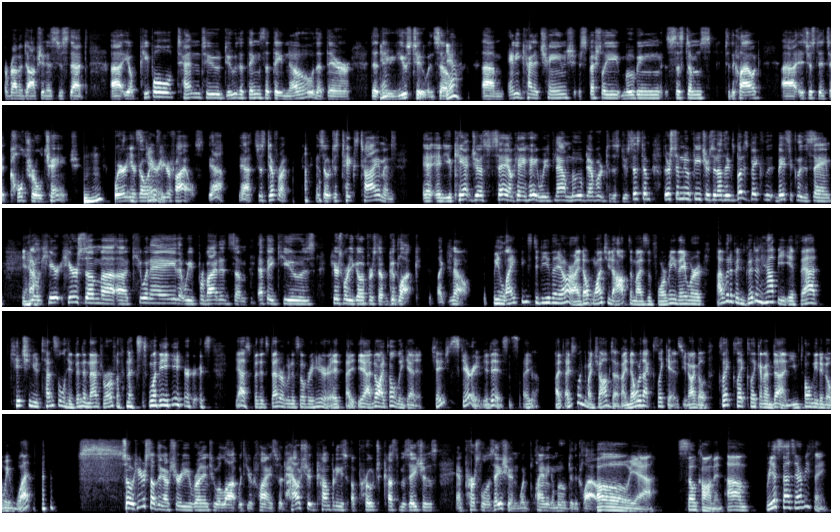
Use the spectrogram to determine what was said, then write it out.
around adoption is just that uh, you know people tend to do the things that they know that they're that yeah. they're used to, and so yeah. um, any kind of change, especially moving systems to the cloud, uh, is just it's a cultural change mm-hmm. where you're it's going scary. for your files. Yeah, yeah, it's just different, and so it just takes time and and you can't just say, okay, hey, we've now moved over to this new system. There's some new features and other things, but it's basically basically the same. Yeah. You know, here here's some uh, uh, Q and A that we've provided, some FAQs. Here's where you go for stuff. Good luck. Like no. We like things to be they are. I don't want you to optimize them for me. They were. I would have been good and happy if that kitchen utensil had been in that drawer for the next 20 years. Yes, but it's better when it's over here. It, I, yeah, no, I totally get it. Change is scary. It is. It's, I, yeah. I, I just want to get my job done. I know where that click is. You know, I go click, click, click, and I'm done. You told me to go, wait, what? so here's something I'm sure you run into a lot with your clients, but how should companies approach customizations and personalization when planning a move to the cloud? Oh yeah. So common. Um, reassess everything.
